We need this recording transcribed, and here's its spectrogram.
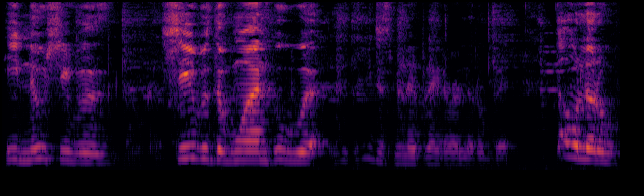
He knew she was. She was the one who would. He just manipulated her a little bit. Throw a little,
